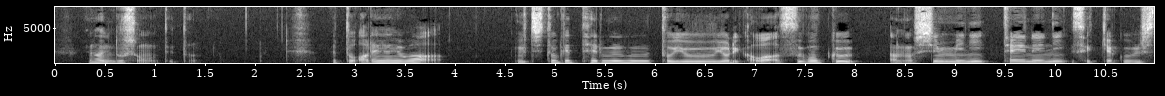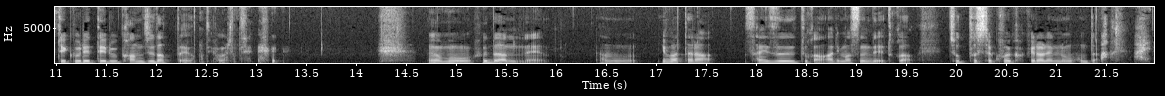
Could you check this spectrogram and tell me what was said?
「え何どうしたの?」って言ったら「えっとあれは打ち解けてるというよりかはすごくあの親身に丁寧に接客してくれてる感じだったよって言われて。だからもう普段ねあのよかったらサイズとかありますんでとかちょっとした声かけられるのも本当あはい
